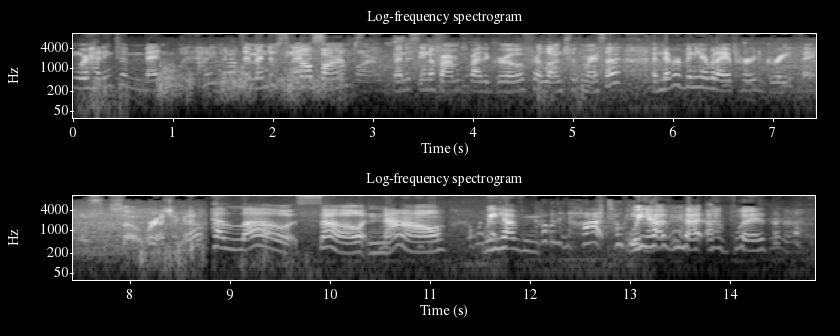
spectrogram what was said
We're heading to Men, what, how do you pronounce it? Mendocino, Mendocino Farms? Farms. Mendocino Farms by the Grove for lunch with Marissa. I've never been here, but I have heard great things. So we're gonna check it out. Hello, so now oh we have, Coming hot. Tokyo. we have met up with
